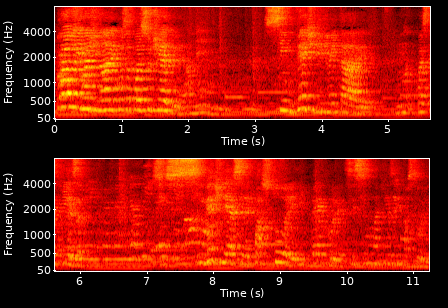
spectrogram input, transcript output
Prova a immaginare cosa può succedere Amen. se invece di diventare una- questa chiesa, se, se invece di essere pastori di pecore, se siamo una chiesa di pastori,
